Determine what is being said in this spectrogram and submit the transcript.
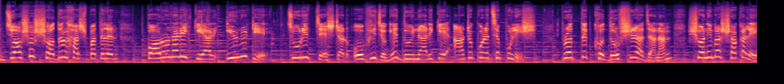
যশোর সদর হাসপাতালের করোনারি কেয়ার ইউনিটে চুরির চেষ্টার অভিযোগে দুই নারীকে আটক করেছে পুলিশ। প্রত্যক্ষদর্শীরা জানান, শনিবার সকালে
